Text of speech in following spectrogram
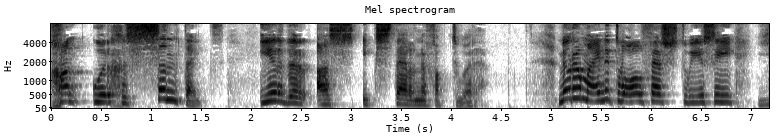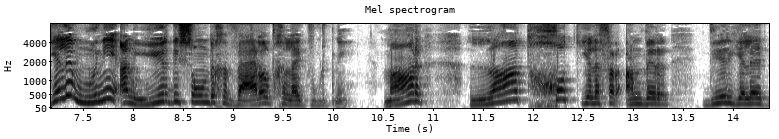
gaan oor gesindheid eerder as eksterne faktore. Nou Romeine 12 vers 2 sê: "Julle moenie aan hierdie sondige wêreld gelyk word nie, maar laat God julle verander deur julle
